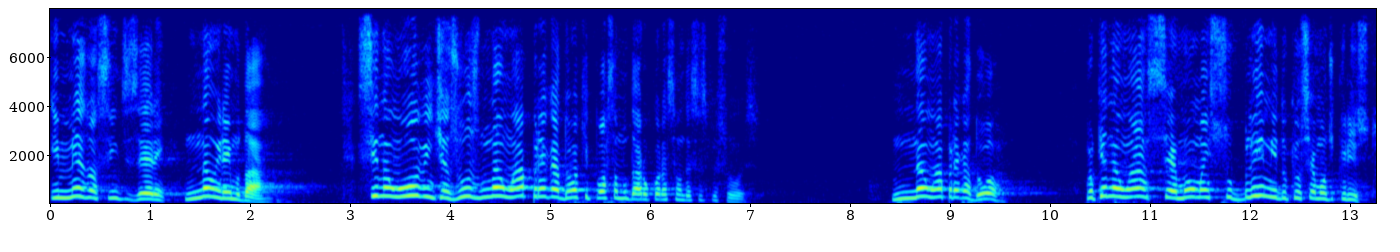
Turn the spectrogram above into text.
e mesmo assim dizerem: não irei mudar. Se não ouvem Jesus, não há pregador que possa mudar o coração dessas pessoas. Não há pregador. Porque não há sermão mais sublime do que o sermão de Cristo.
